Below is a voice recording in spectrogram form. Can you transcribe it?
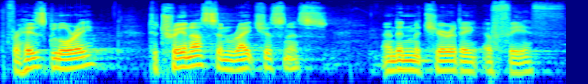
for His glory to train us in righteousness and in maturity of faith.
